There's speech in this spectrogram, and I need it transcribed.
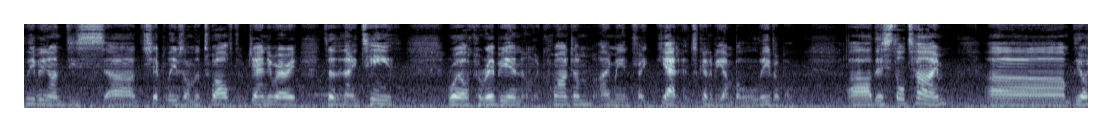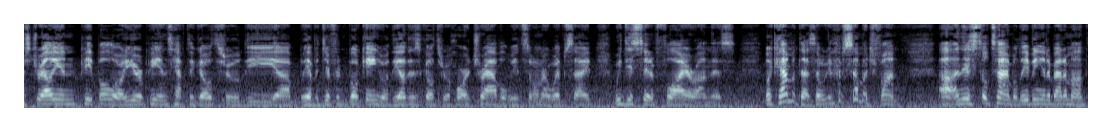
Leaving on these uh, ship leaves on the 12th of January to the 19th. Royal Caribbean on the Quantum. I mean, forget it. It's going to be unbelievable. Uh, there's still time. Uh, the Australian people or Europeans have to go through the, uh, we have a different booking, or the others go through hard travel. We saw on our website. We just did a flyer on this. But come with us, and we're going to have so much fun. Uh, and there's still time. We're leaving in about a month,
